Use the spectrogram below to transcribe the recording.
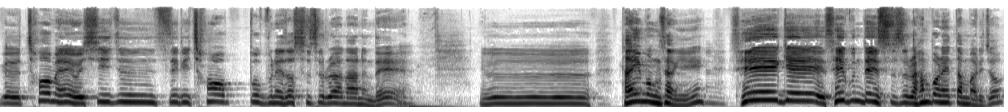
그, 처음에 요 시즌 3 첫 부분에서 수술을 하나 하는데, 그, 다이몽상이 세 개, 세 군데의 수술을 한 번 했단 말이죠.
